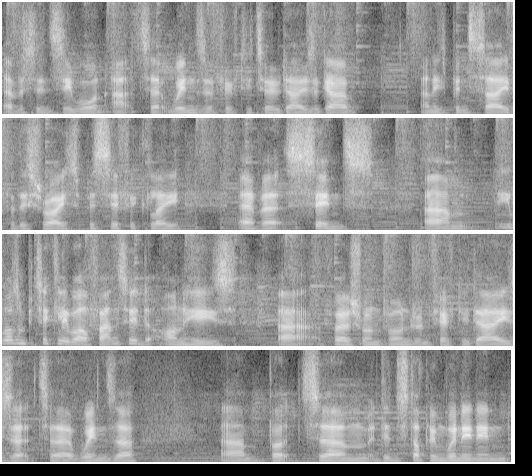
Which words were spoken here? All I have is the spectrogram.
ever since he won at uh, Windsor 52 days ago. And he's been saved for this race specifically ever since. Um, he wasn't particularly well fancied on his uh, first run for 150 days at uh, Windsor, um, but um, it didn't stop him winning in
